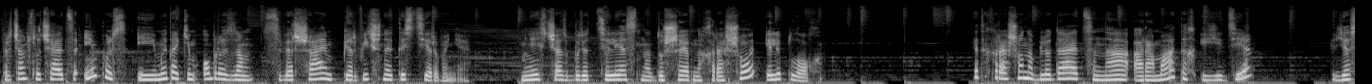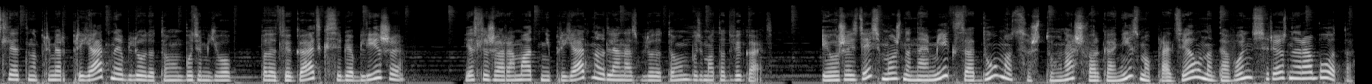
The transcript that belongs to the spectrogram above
Причем случается импульс, и мы таким образом совершаем первичное тестирование. Мне сейчас будет телесно, душевно хорошо или плохо. Это хорошо наблюдается на ароматах и еде. Если это, например, приятное блюдо, то мы будем его пододвигать к себе ближе. Если же аромат неприятного для нас блюда, то мы будем отодвигать. И уже здесь можно на миг задуматься, что у нашего организма проделана довольно серьезная работа,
